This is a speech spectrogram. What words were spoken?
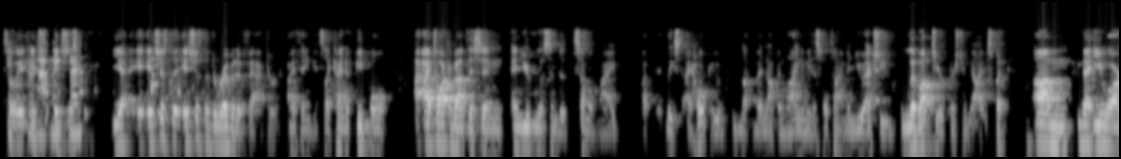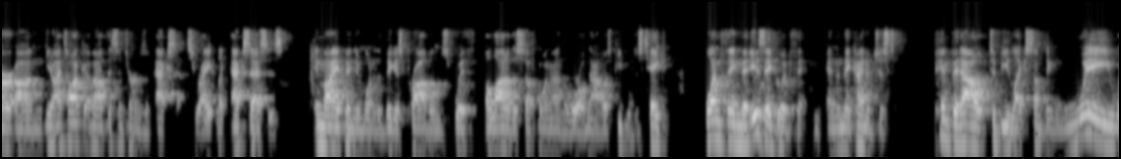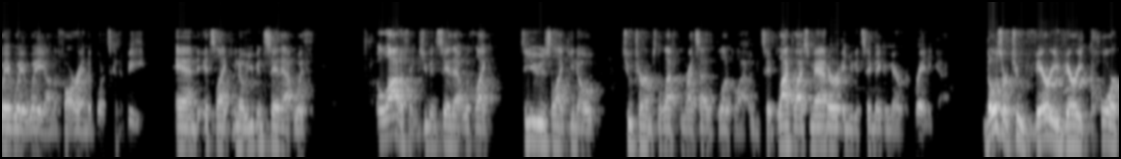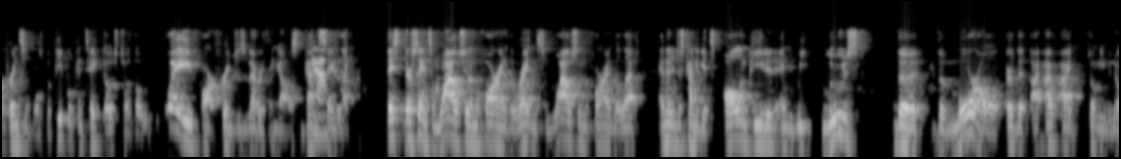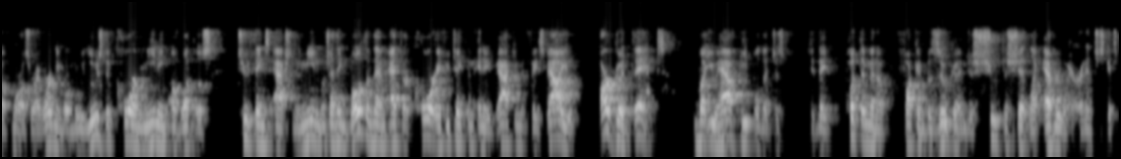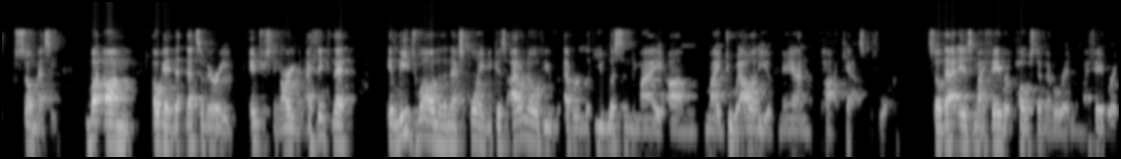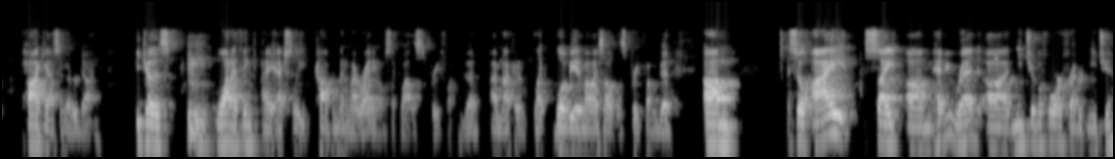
so it, it's it's just sense? Yeah it, it's just the it's just the derivative factor i think. It's like kind of people I, I talk about this in and you've listened to some of my at least i hope you've not been, not been lying to me this whole time and you actually live up to your christian values but um that you are um you know i talk about this in terms of excess right? Like excess is in my opinion one of the biggest problems with a lot of the stuff going on in the world now is people just take one thing that is a good thing and then they kind of just pimp it out to be like something way, way, way, way on the far end of what it's going to be. And it's like, you know, you can say that with a lot of things. You can say that with like, to use like, you know, two terms, the left and right side of the political aisle. You can say Black Lives Matter and you can say make America great again. Those are two very, very core principles, but people can take those to the way far fringes of everything else and kind Yeah. of say like, they, they're saying some wild shit on the far end of the right and some wild shit on the far end of the left. And then it just kind of gets all impeded and we lose the the moral or the I, I don't even know if moral is the right word anymore, but we lose the core meaning of what those two things actually mean, which I think both of them at their core, if you take them in a vacuum at face value, are good things. But you have people that just they put them in a fucking bazooka and just shoot the shit like everywhere, and it just gets so messy. But um, okay, that, that's a very interesting argument. I think that it leads well into the next point because I don't know if you've ever you listened to my um my duality of man podcast before. So that is my favorite post I've ever written, my favorite podcast I've ever done. Because one, I think I actually complimented my writing. I was like, wow, this is pretty fucking good. I'm not gonna like blow bloviate about myself. This is pretty fucking good. Um, so I cite, um, have you read uh, Nietzsche before, Frederick Nietzsche?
